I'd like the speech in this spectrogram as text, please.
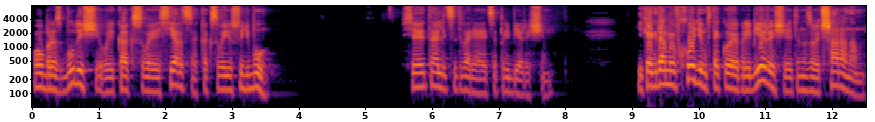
образ будущего и как свое сердце, как свою судьбу. Все это олицетворяется прибежищем. И когда мы входим в такое прибежище, это называют шараном,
